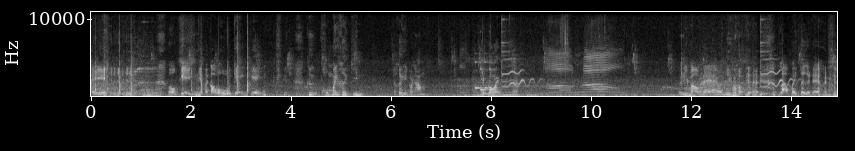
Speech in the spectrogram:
เอ้ยโอ้เก่งเก่งตากล้องโอ้โหเก่งเก่งคือผมไม่เคยกิน แต่เคยเห็นเขาทำเอ็มร้อยนะวันนี้เมาแน่วันนี้เมาแน่รับไม่ตื่นแน่วันนี้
